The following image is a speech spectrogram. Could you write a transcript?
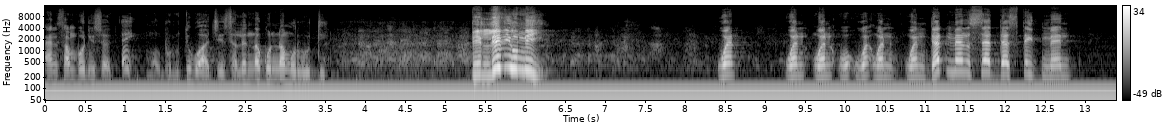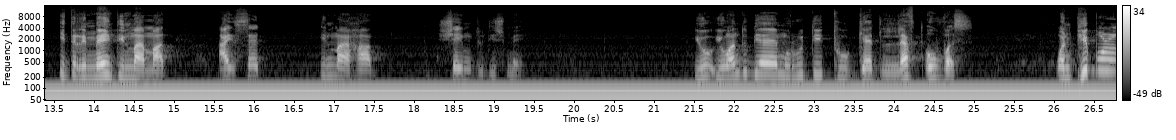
And somebody said, hey, Believe you me, when, when, when, when, when, when that man said that statement, it remained in my mouth. I said in my heart, shame to this man. You, you want to be a Muruti to get leftovers when people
